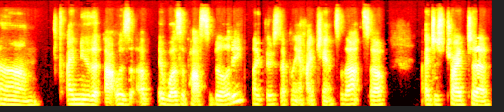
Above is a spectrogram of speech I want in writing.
Um, I knew that that was a, it was a possibility. Like there's definitely a high chance of that. So I just tried to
